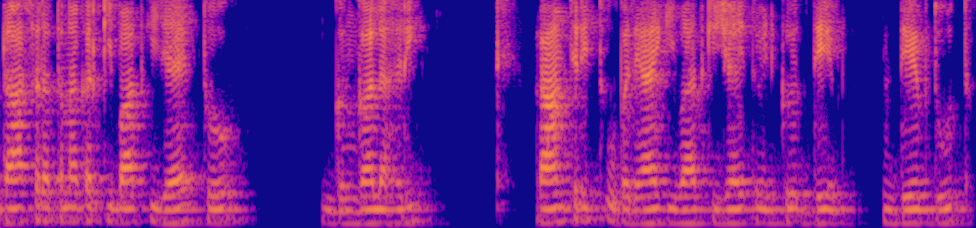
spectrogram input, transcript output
दास रत्नाकर की बात की जाए तो गंगा लहरी, रामचरित उपाध्याय की बात की जाए तो इनको देव, देवदूत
